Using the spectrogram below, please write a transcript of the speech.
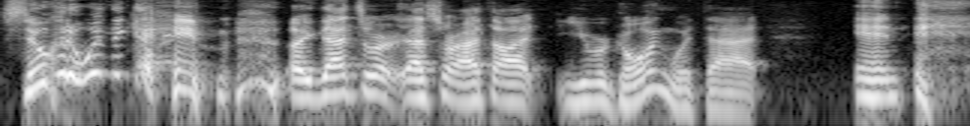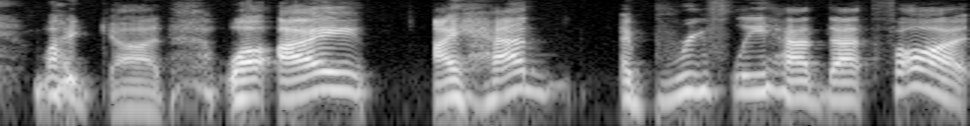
Still could have won the game. like that's where that's where I thought you were going with that. And my God. Well, I I had I briefly had that thought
